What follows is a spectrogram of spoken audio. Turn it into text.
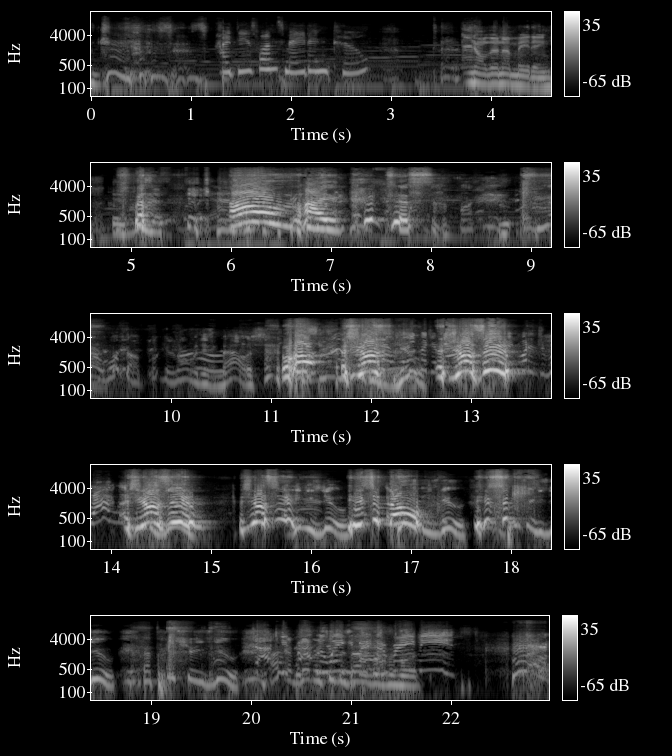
Are these ones mating too? No, they're not mating. Oh my goodness! Yo, what the fuck is wrong with this mouse? What? It's yours! It's your zoo! What is wrong with It's your zoo! It's your I zoo! think he's due. You should know! He's due. You I'm should- pretty sure he's due. I'm pretty sure he's due. I have never seen this you animal before.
